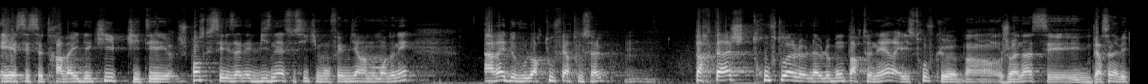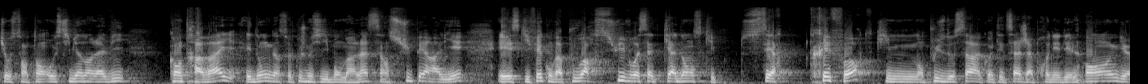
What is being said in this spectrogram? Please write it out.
Et c'est ce travail d'équipe qui était. Je pense que c'est les années de business aussi qui m'ont fait me dire à un moment donné arrête de vouloir tout faire tout seul. Partage, trouve-toi le, bon partenaire. Et il se trouve que ben, Johanna, c'est une personne avec qui on s'entend aussi bien dans la vie qu'en travail. Et donc, d'un seul coup, je me suis dit, bon, ben là, c'est un super allié. Et ce qui fait qu'on va pouvoir suivre cette cadence qui est certes très forte, qui, en plus de ça, à côté de ça, j'apprenais des langues.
